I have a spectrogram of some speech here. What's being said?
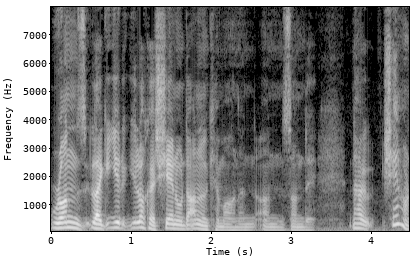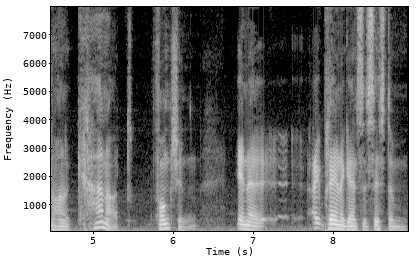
runs like you you look at Shane O'Donnell came on on, on Sunday. Now Shane O'Donnell cannot function in a playing against a system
